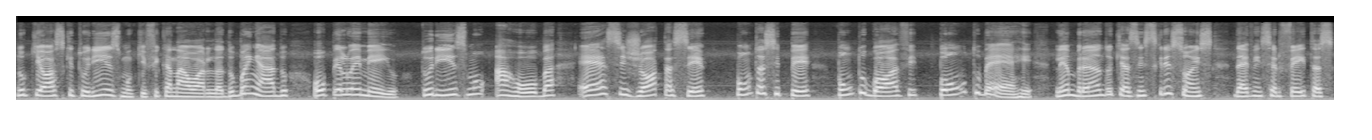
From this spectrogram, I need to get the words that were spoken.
no quiosque Turismo, que fica na Orla do Banhado, ou pelo e-mail turismo.sjc.sp.gov.br. Lembrando que as inscrições devem ser feitas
